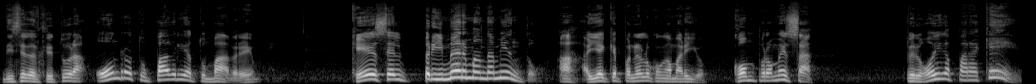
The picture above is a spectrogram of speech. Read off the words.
Dice la escritura, honra a tu padre y a tu madre que es el primer mandamiento. Ah, ahí hay que ponerlo con amarillo, con promesa. Pero oiga, ¿para qué?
